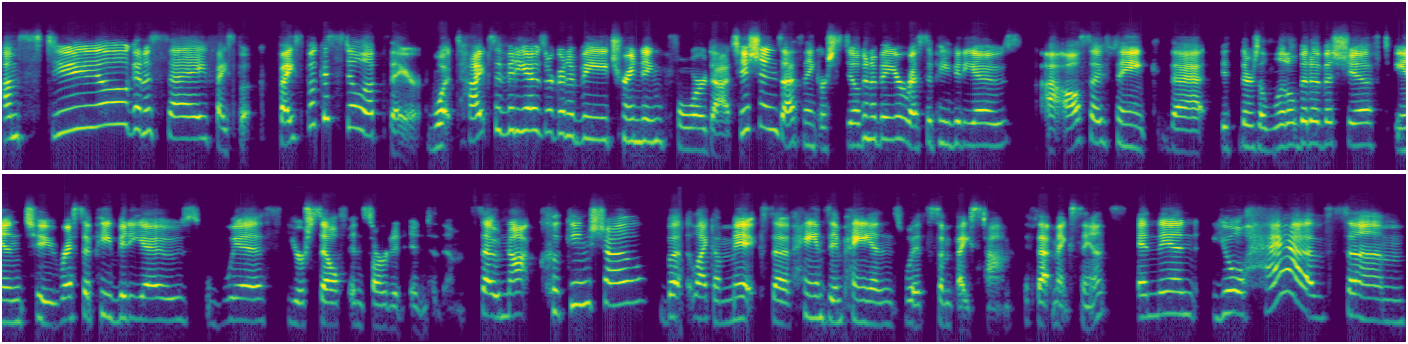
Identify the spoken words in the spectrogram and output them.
I'm still going to say Facebook. Facebook is still up there. What types of videos are going to be trending for dietitians, I think, are still going to be your recipe videos. I also think that it, there's a little bit of a shift into recipe videos with yourself inserted into them. So, not cooking show, but like a mix of hands in pans with some FaceTime, if that makes sense. And then you'll have some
